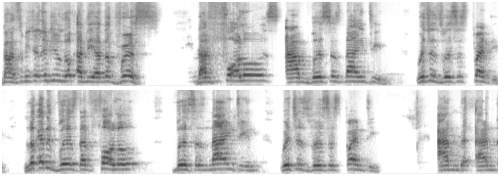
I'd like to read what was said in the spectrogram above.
Pastor if you look at the other verse that follows um, verses 19, which is verses 20. Look at the verse that follow verses 19, which is verses 20. And and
